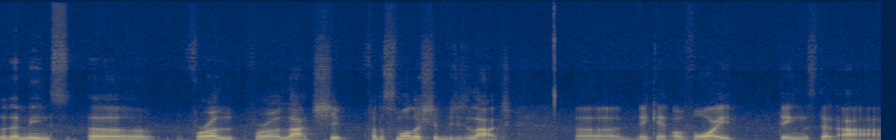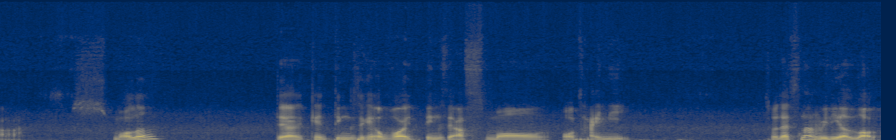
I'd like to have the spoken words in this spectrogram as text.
So that means uh, for a for a large ship for the smaller ship which is large uh, they can avoid things that are smaller. There can things they can avoid things that are small or tiny. So that's not really a lot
